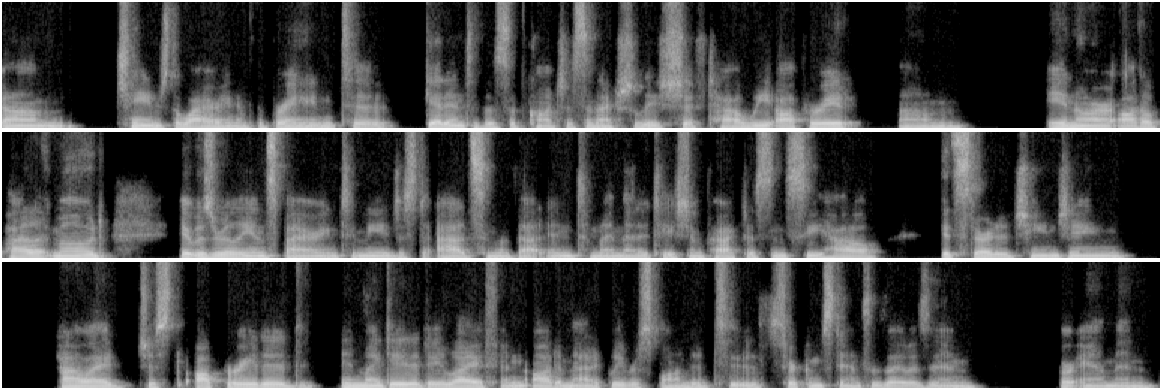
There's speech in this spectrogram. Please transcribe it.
um, change the wiring of the brain to get into the subconscious and actually shift how we operate um, in our autopilot mode, it was really inspiring to me just to add some of that into my meditation practice and see how it started changing how I just operated in my day to day life and automatically responded to circumstances I was in or am in.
